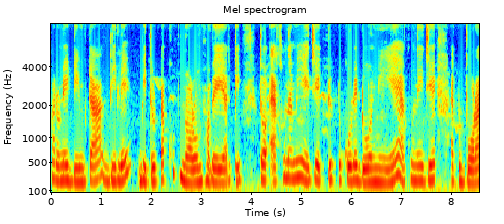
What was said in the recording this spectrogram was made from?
কারণ এই ডিমটা দিলে ভিতরটা খুব নরম হবে এই আর কি। তো এখন আমি এই যে একটু একটু করে ডো নিয়ে, এখন এই যে একটু বড়া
